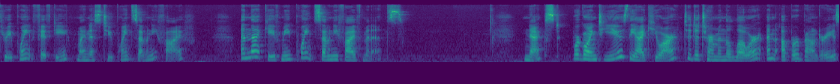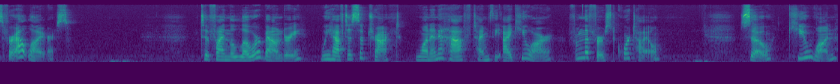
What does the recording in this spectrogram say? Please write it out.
3.50 minus 2.75, and that gave me 0.75 minutes. Next, we're going to use the IQR to determine the lower and upper boundaries for outliers. To find the lower boundary, we have to subtract 1.5 times the IQR from the first quartile. So Q1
